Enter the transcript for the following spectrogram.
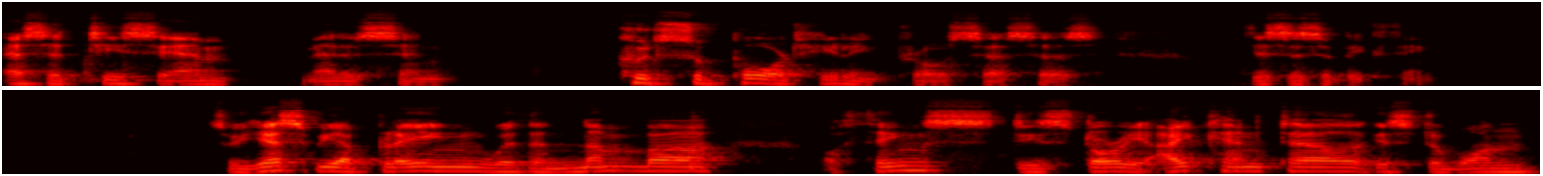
as a TCM medicine could support healing processes. This is a big thing. So yes, we are playing with a number of things. The story I can tell is the one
